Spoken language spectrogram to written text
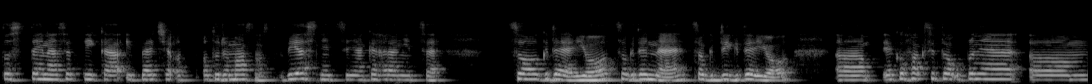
to stejné se týká i péče o, o tu domácnost. Vyjasnit si nějaké hranice, co kde jo, co kde ne, co kdy kde jo. Uh, jako fakt si to úplně, um,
